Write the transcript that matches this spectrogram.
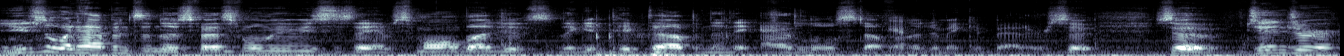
Usually, what happens in those festival movies is they have small budgets, they get picked up, and then they add a little stuff Yeah. on it to make it better. So, so Ginger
